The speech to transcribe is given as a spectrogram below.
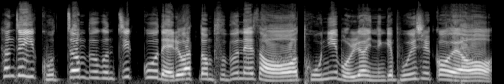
현재 이 고점 부근 찍고 내려왔던 부분에서 돈이 몰려 있는 게 보이실 거예요.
